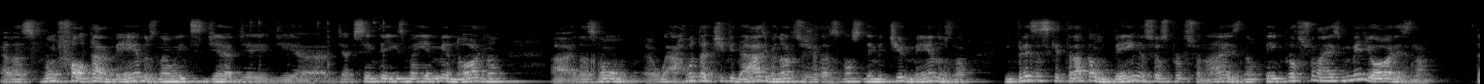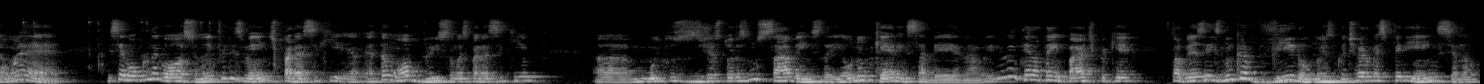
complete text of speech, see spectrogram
elas vão faltar menos, não, o índice de, de, de, de absenteísmo aí é menor, não, ah, elas vão, a rotatividade é menor, ou seja, elas vão se demitir menos, não, empresas que tratam bem os seus profissionais, não, têm profissionais melhores, não, então é, isso é bom para o negócio, não, infelizmente parece que, é, é tão óbvio isso, mas parece que uh, muitos gestores não sabem isso daí, ou não querem saber. Não. E eu entendo até em parte, porque talvez eles nunca viram, eles nunca tiveram uma experiência não,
